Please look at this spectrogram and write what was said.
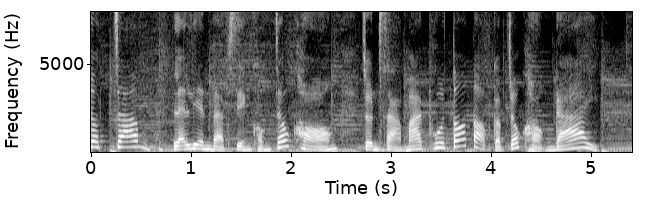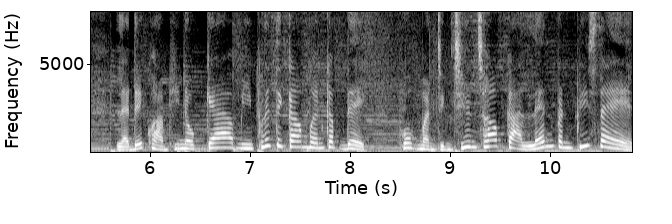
จดจำและเรียนแบบเสียงของเจ้าของ จนสามารถพูดโต้ตอบกับเจ้าของได้ และด้วยความที่นกแก้วมีพฤติกรรมเหมือนกับเด็ก พวกมันจึงชื่นชอบการเล่นเป็นพิเศษ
